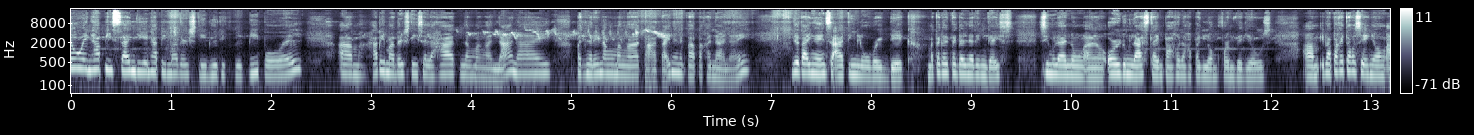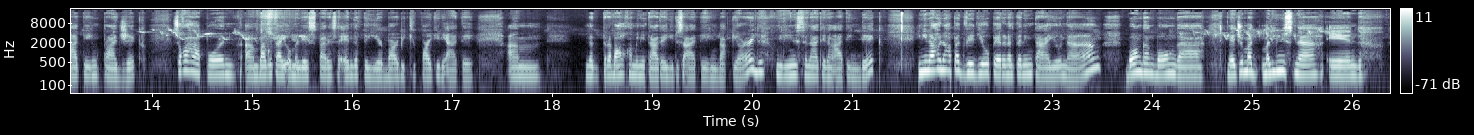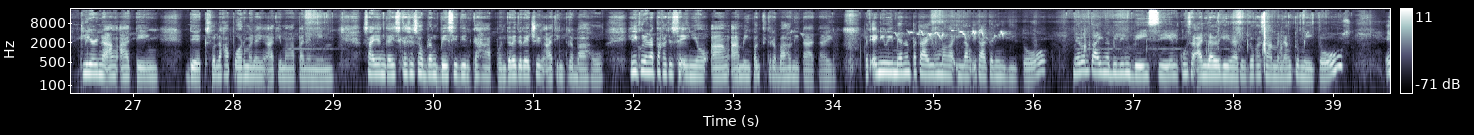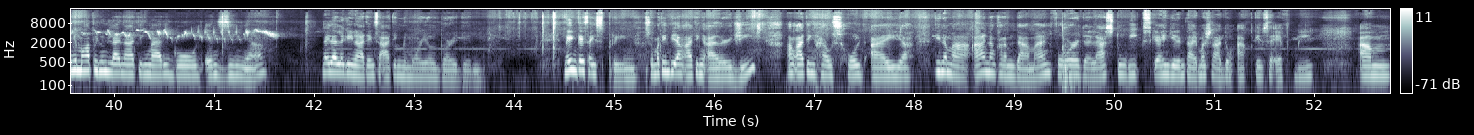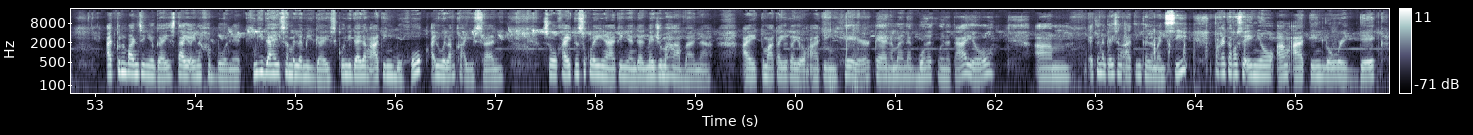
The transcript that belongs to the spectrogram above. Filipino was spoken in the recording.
Hello and happy Sunday and happy Mother's Day, beautiful people. Um, happy Mother's Day sa lahat ng mga nanay, pati na rin ng mga tatay na nagpapakananay. Dito tayo ngayon sa ating lower deck. Matagal-tagal na rin guys, simula nung, uh, or nung last time pa ako nakapag long form videos. Um, ipapakita ko sa inyo ang ating project. So kahapon, um, bago tayo umalis para sa end of the year barbecue party ni ate, um, nagtrabaho kami ni tatay dito sa ating backyard. Nilinis na natin ang ating deck. Hindi na ako nakapag-video pero nagtanim tayo ng bonggang-bongga. Medyo malinis na and clear na ang ating deck. So nakaporma na yung ating mga pananim. Sayang guys kasi sobrang busy din kahapon. Dire-diretso yung ating trabaho. Hindi ko na napakita sa inyo ang aming pagtatrabaho ni tatay. But anyway, meron pa tayong mga ilang itatanim dito. Meron tayong nabiling basil kung saan lalagay natin ito kasama ng tomatoes. And yung mga pinunla nating marigold and zinnia na ilalagay natin sa ating memorial garden. Ngayon guys ay spring, so matindi ang ating allergy. Ang ating household ay uh, tinamaan ng karamdaman for the last two weeks kaya hindi rin tayo masyadong active sa FB. Um, at kung pansin nyo guys, tayo ay nakabonet. Hindi dahil sa malamig guys, kundi dahil ang ating buhok ay walang kaayusan. So kahit nasuklay natin yan dahil medyo mahaba na, ay tumatayo-tayo ang ating hair. Kaya naman nagbonet muna tayo. Um, ito na guys ang ating kalamansi. Pakita ko sa inyo ang ating lower deck.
